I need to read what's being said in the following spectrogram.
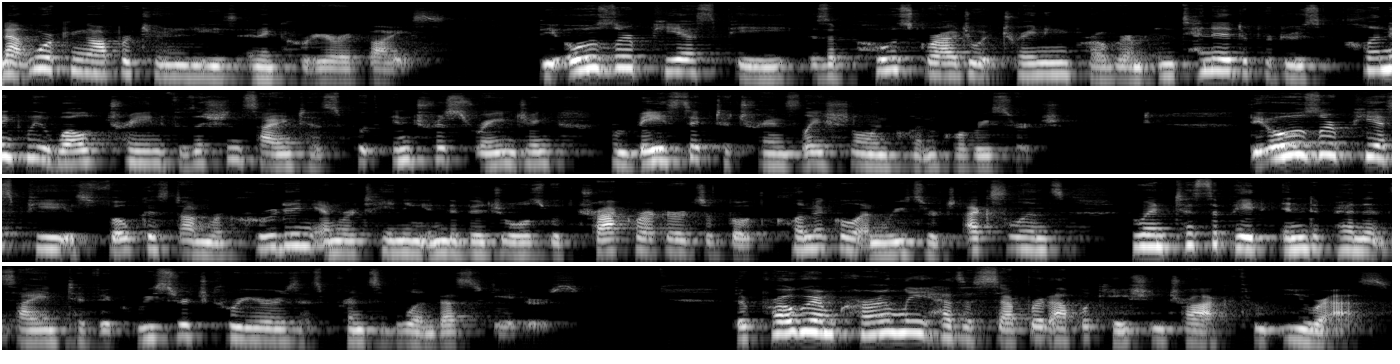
networking opportunities, and career advice. The Osler PSP is a postgraduate training program intended to produce clinically well trained physician scientists with interests ranging from basic to translational and clinical research. The Osler PSP is focused on recruiting and retaining individuals with track records of both clinical and research excellence who anticipate independent scientific research careers as principal investigators. The program currently has a separate application track through ERAS.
